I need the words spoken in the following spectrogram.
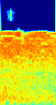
you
